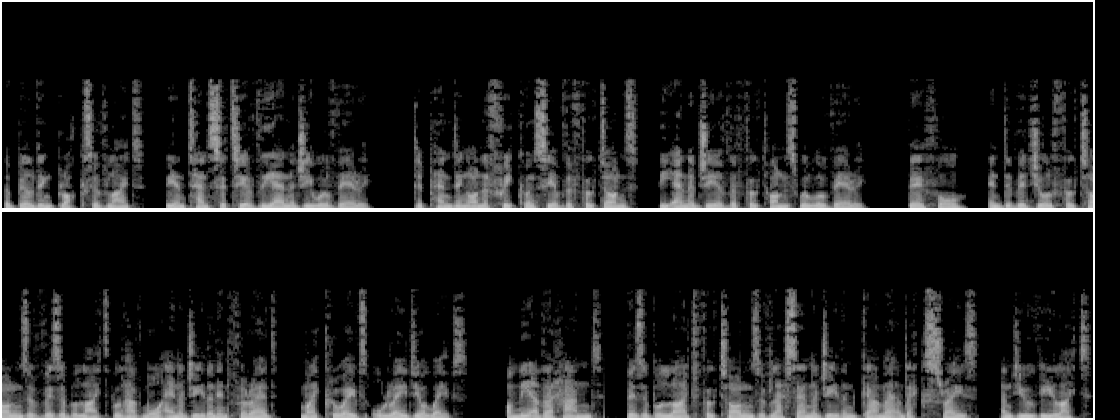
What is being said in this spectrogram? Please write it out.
the building blocks of light, the intensity of the energy will vary. Depending on the frequency of the photons, the energy of the photons will, will vary. Therefore, individual photons of visible light will have more energy than infrared, microwaves or radio waves. On the other hand, visible light photons have less energy than gamma and X-rays, and UV light.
